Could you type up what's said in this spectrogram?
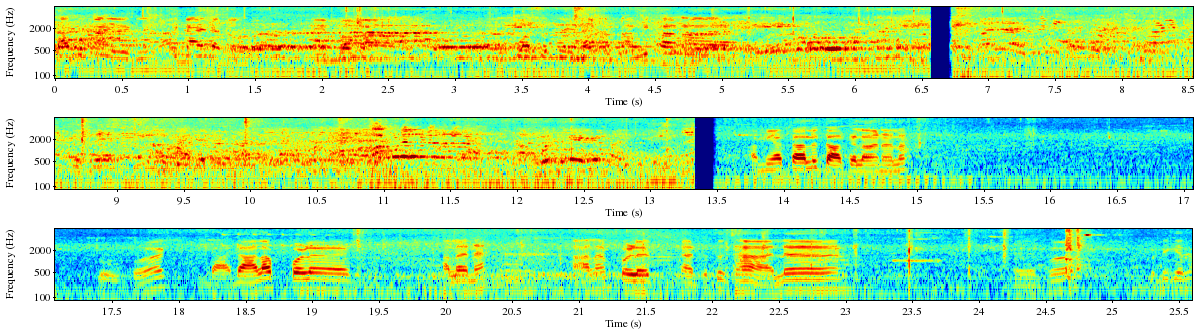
दाखव काय भेटलं? ते काय दाखव हे बघा उपवासाचं आहे ना? आता आम्ही खाणार. आम्ही आता आलो दादाला आणायला. तो बघ दादा आला पळत. आला ना? आला पळत. आता तो झालं. बघ. कुठे गेला?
